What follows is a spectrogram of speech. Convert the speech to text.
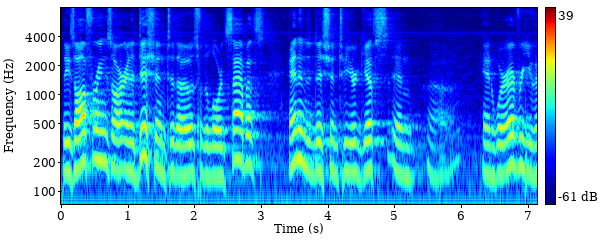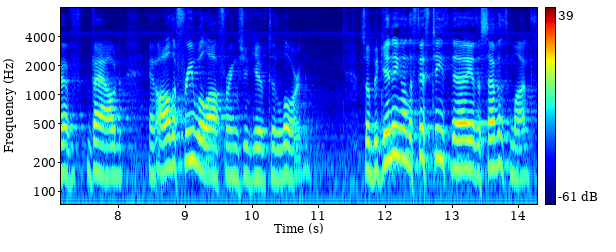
These offerings are in addition to those for the Lord's Sabbaths and in addition to your gifts and, uh, and wherever you have vowed and all the free will offerings you give to the Lord. So, beginning on the 15th day of the seventh month,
